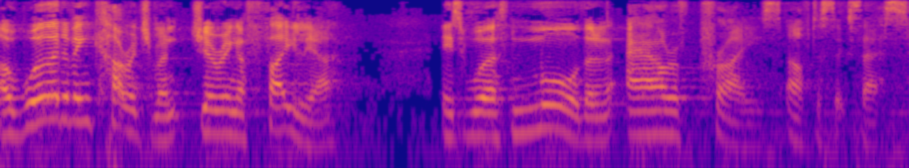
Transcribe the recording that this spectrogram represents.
a word of encouragement during a failure is worth more than an hour of praise after success.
